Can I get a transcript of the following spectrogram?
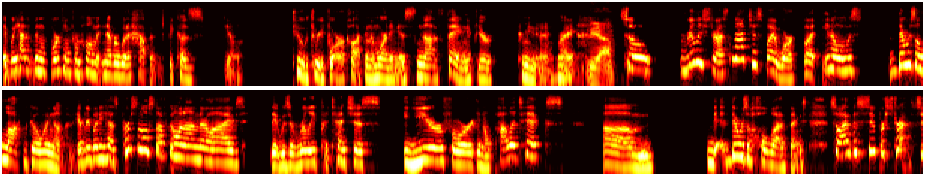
If we hadn't been working from home, it never would have happened because, you know, two, three, four o'clock in the morning is not a thing if you're commuting, right? Yeah. So really stressed, not just by work, but you know, it was there was a lot going on. Everybody has personal stuff going on in their lives. It was a really pretentious year for, you know, politics. Um there was a whole lot of things. So I was super stressed.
